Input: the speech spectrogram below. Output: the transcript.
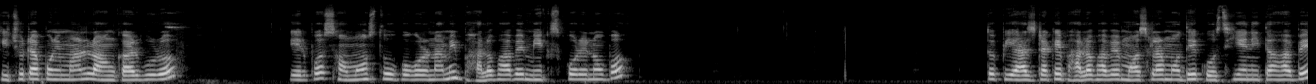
কিছুটা পরিমাণ লঙ্কার গুঁড়ো। এরপর সমস্ত উপকরণ আমি ভালোভাবে মিক্স করে নেব। তো পেঁয়াজটাকে ভালোভাবে মশলার মধ্যে কষিয়ে নিতে হবে।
